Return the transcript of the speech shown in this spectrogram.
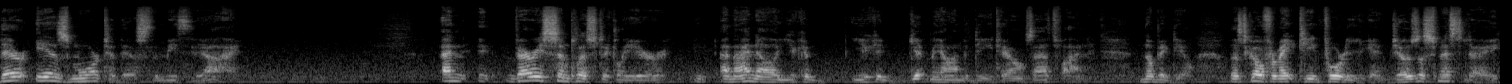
there is more to this than meets the eye. And very simplistically here, and I know you could you could get me on the details, that's fine. No big deal. Let's go from 1840 again, Joseph Smith's day,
